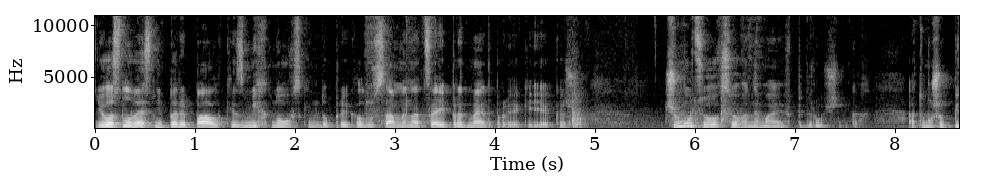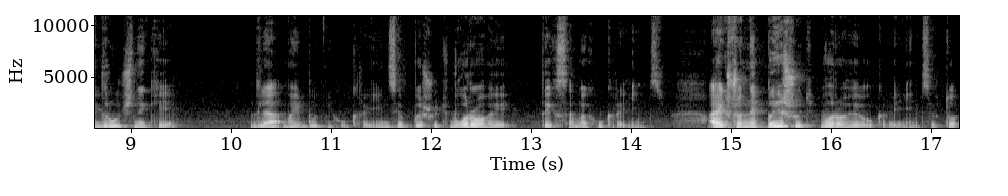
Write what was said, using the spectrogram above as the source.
Його словесні перепалки з Міхновським, до прикладу, саме на цей предмет, про який я кажу. Чому цього всього немає в підручниках? А тому, що підручники для майбутніх українців пишуть вороги тих самих українців. А якщо не пишуть вороги українців, то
